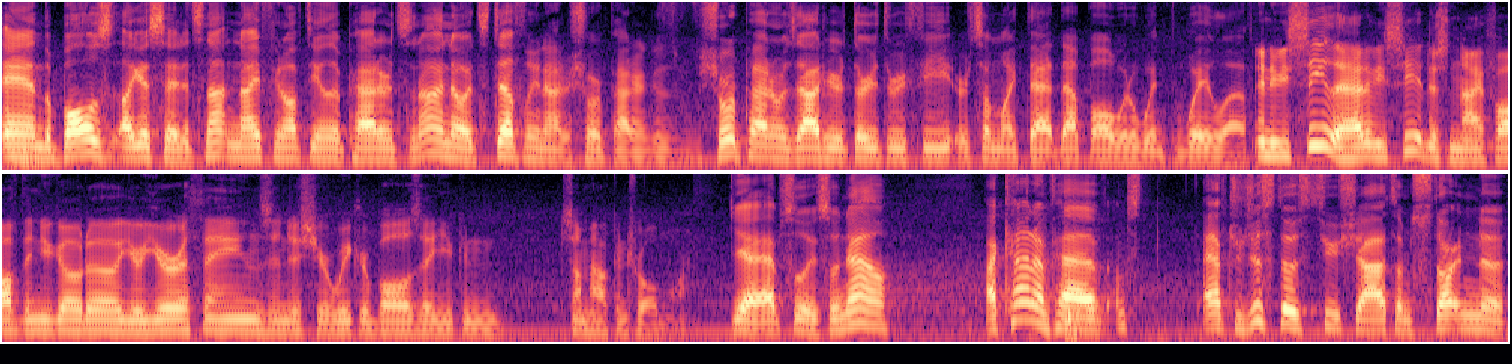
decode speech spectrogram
and the balls, like I said, it's not knifing off the end of the pattern. So now I know it's definitely not a short pattern because if the short pattern was out here 33 feet or something like that, that ball would have went way left. And if you see that, if you see it just knife off, then you go to your urethanes and just your weaker balls that you can somehow control more. Yeah, absolutely. So now I kind of have, I'm, after just those two shots, I'm starting to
